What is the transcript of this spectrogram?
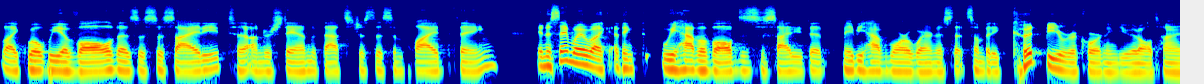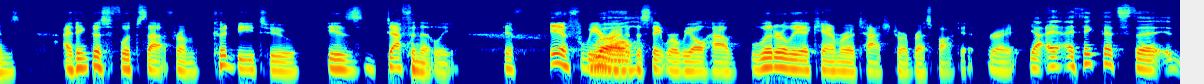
Like, will we evolve as a society to understand that that's just this implied thing? In the same way, like, I think we have evolved as a society to maybe have more awareness that somebody could be recording you at all times. I think this flips that from could be to is definitely if if we arrive at the state where we all have literally a camera attached to our breast pocket, right? Yeah, I, I think that's the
